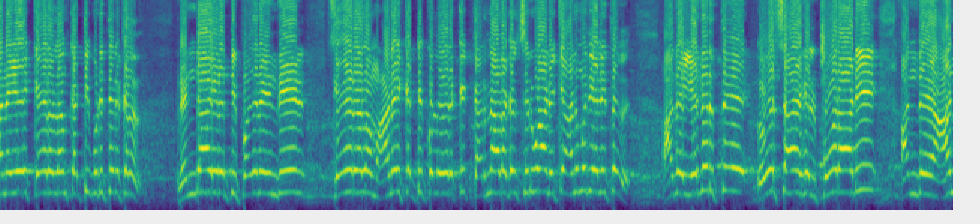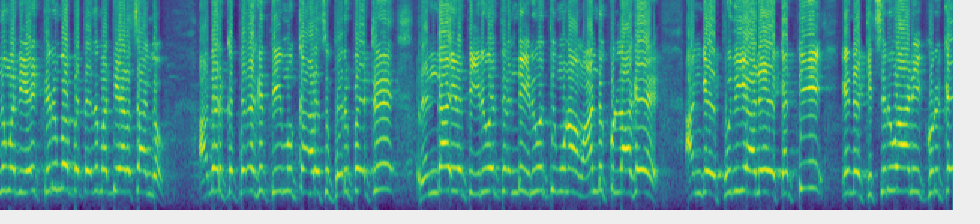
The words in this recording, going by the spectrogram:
அணையை கேரளம் கட்டி முடித்திருக்கிறது. ரெண்டாயிரத்தி பதினைந்தில் கேரளம் அணை கட்டிக் கொள்வதற்கு கர்நாடகம் சிறுவாணிக்கு அனுமதி அளித்தது. அதை எதிர்த்து விவசாயிகள் போராடி அந்த அனுமதியை திரும்ப பெற்றது மத்திய அரசாங்கம். அதற்கு பிறகு திமுக அரசு பொறுப்பேற்று ரெண்டாயிரத்தி இருபத்தி ரெண்டு இருபத்தி மூணாம் ஆண்டுக்குள்ளாக அங்கே புதிய அணையை கட்டி இன்றைக்கு சிறுவாணி குறுக்கே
